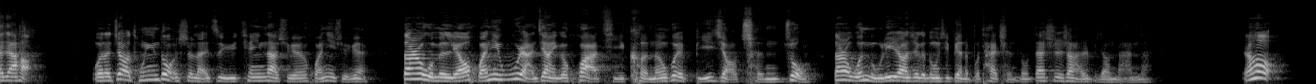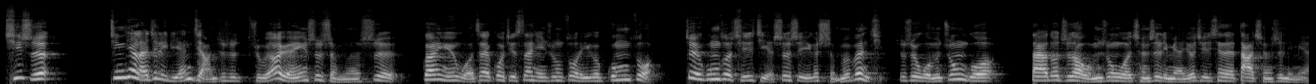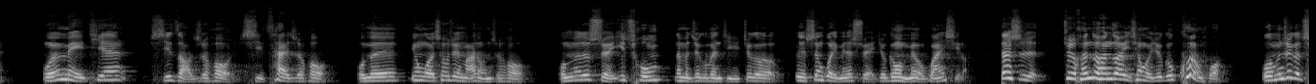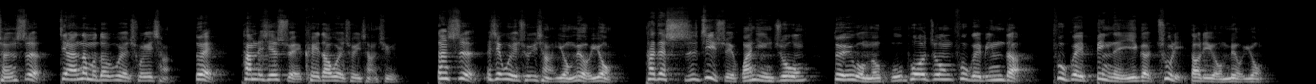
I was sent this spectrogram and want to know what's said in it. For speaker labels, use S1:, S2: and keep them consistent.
S1: 大家好，我呢叫童云栋，是来自于天津大学环境学院。当然，我们聊环境污染这样一个话题可能会比较沉重。当然，我努力让这个东西变得不太沉重，但事实上还是比较难的。然后，其实今天来这里演讲，就是主要原因是什么呢？是关于我在过去三年中做的一个工作。这个工作其实解释是一个什么问题？就是我们中国大家都知道，我们中国城市里面，尤其是现在大城市里面，我们每天洗澡之后、洗菜之后，我们用过抽水马桶之后。我们的水一冲，那么这个问题，这个呃生活里面的水就跟我们没有关系了。但是就是很早很早以前，我就有个困惑：我们这个城市建了那么多污水处理厂，对他们那些水可以到污水处理厂去，但是那些污水处理厂有没有用？它在实际水环境中，对于我们湖泊中富贵病的富贵病的一个处理，到底有没有用？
